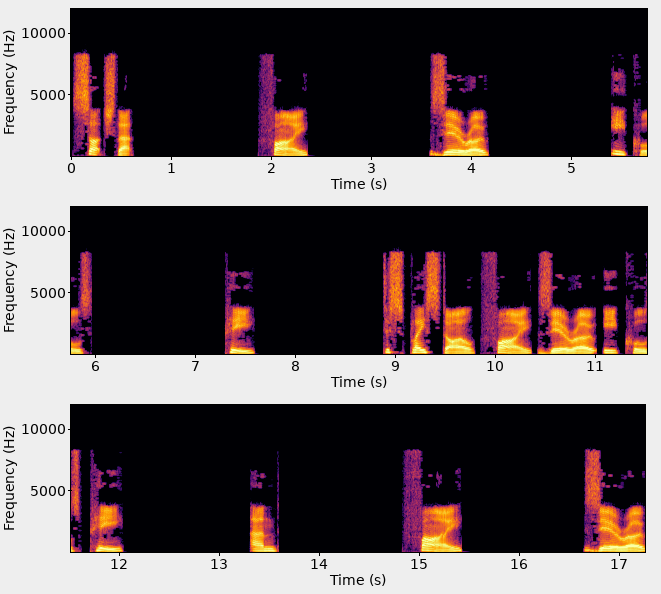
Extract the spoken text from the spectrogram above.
such that phi 0 equals p display style phi 0 equals p and phi 0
